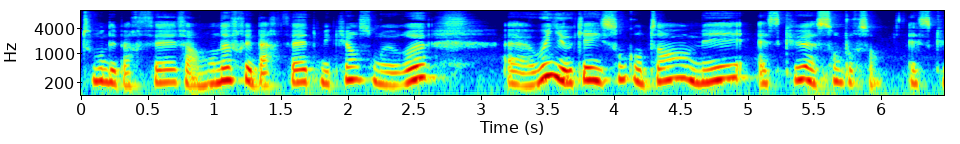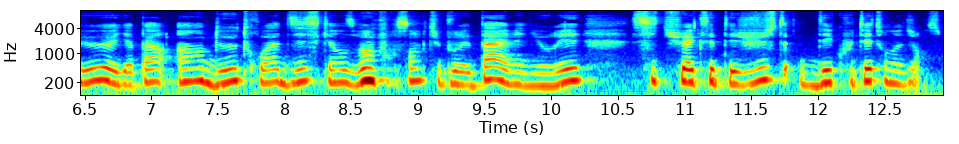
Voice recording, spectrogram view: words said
tout le monde est parfait, enfin mon offre est parfaite, mes clients sont heureux, euh, oui ok ils sont contents, mais est-ce que à 100% Est-ce que il n'y a pas 1, 2, 3, 10, 15, 20% que tu pourrais pas améliorer si tu acceptais juste d'écouter ton audience?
